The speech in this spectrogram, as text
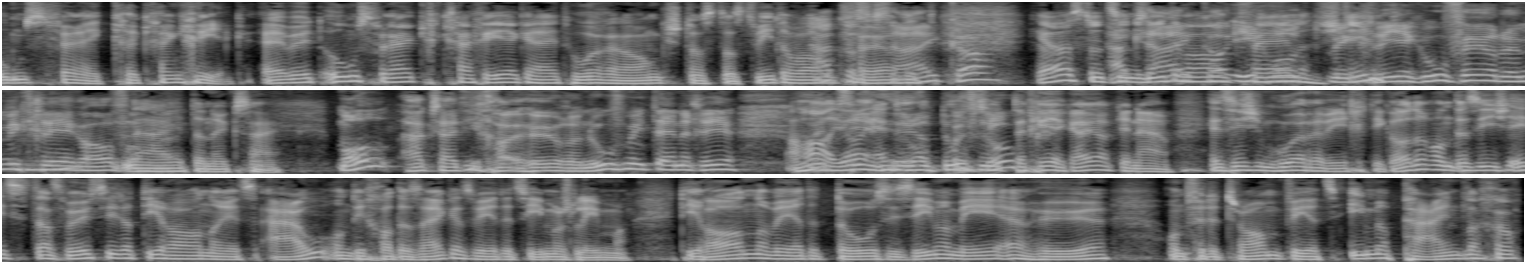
ums Verrecken keinen Krieg. Er will ums Verrecken keinen Krieg, er hat hohe Angst, dass das die Wiederwahl Hat das gefährdet. gesagt? Ja, es tut seine Hat Wiederwahl gesagt, ich gefährden. will mit. Krieg aufhören, nicht mit Krieg anfangen. Nein, hat er nicht gesagt. Mal, er hat gesagt, ich höre auf mit diesen Kriegen. Aha, ja, er hört auf mit zurück. dem Krieg. Ja, ja, genau. Es ist ihm hure wichtig, oder? Und das ist jetzt, das wissen die Iraner jetzt auch. Und ich kann dir sagen, es wird jetzt immer schlimmer. Die Iraner werden die Dosis immer mehr erhöhen. Und für den Trump wird es immer peinlicher,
